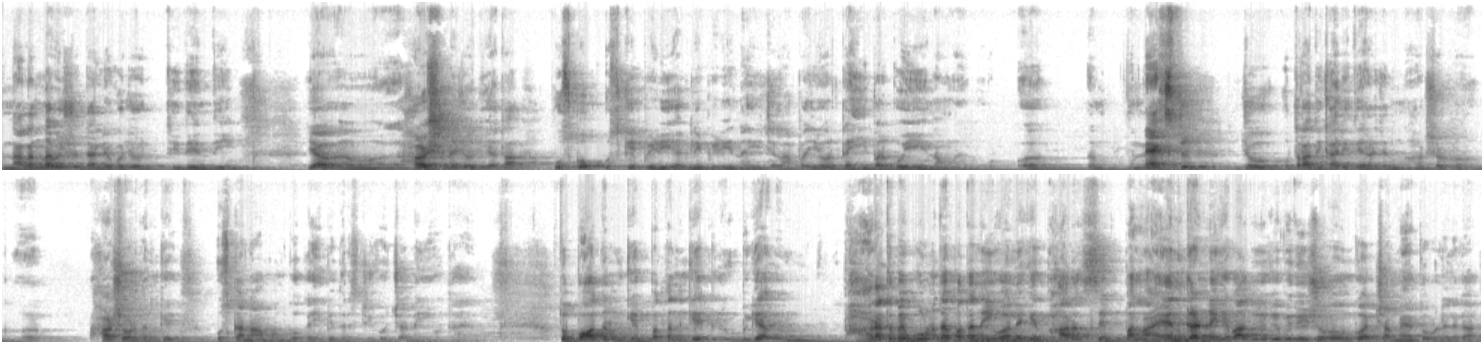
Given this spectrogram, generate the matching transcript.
नालंदा विश्वविद्यालय को जो थी देन थी, या हर्ष ने जो दिया था, उसको, उसकी पीढ़ी, अगली पीढ़ी नहीं चला पाई और कहीं पर कोई ना नेक्स्ट जो उत्तराधिकारी थे हर्जन, हर्ष हर्षवर्धन के, उसका नाम हमको कहीं भी दृष्टिगोचर नहीं होता है। तो बौद्ध धर्म के पतन के, या, भारत में पूर्णतः पतन नहीं हुआ, लेकिन भारत से पलायन करने के बाद हुए कि विदेशों में उनको अच्छा महत्व होने लगा।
